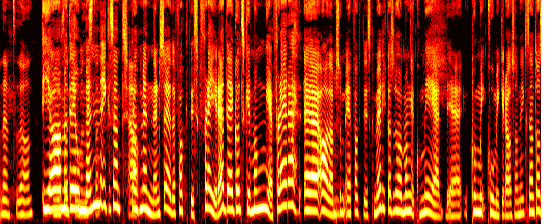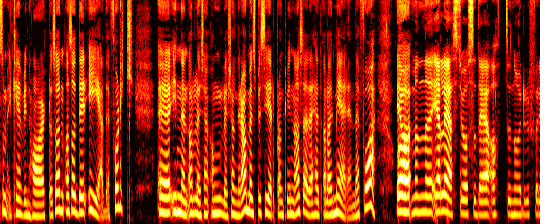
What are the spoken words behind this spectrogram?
nevnte det, han. Ja, men det er jo menn, ikke sant? Ja. Blant mennene så er det faktisk flere. Det er ganske mange flere eh, av dem som er faktisk mørke. Altså, du har mange komikere og sånn, ikke sant? Og som Kevin Hart og sånn. Altså, der er det folk eh, innen alle, alle sjangre, men spesielt blant kvinner så er det helt alarmerende få. Og, Ja, men eh, jeg leste jo også det at når, for,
